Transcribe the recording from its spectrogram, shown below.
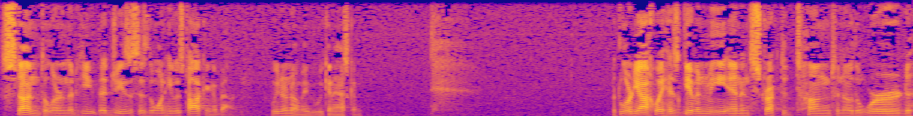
stunned to learn that he that Jesus is the one he was talking about. We don't know. Maybe we can ask him. But the Lord Yahweh has given me an instructed tongue to know the word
